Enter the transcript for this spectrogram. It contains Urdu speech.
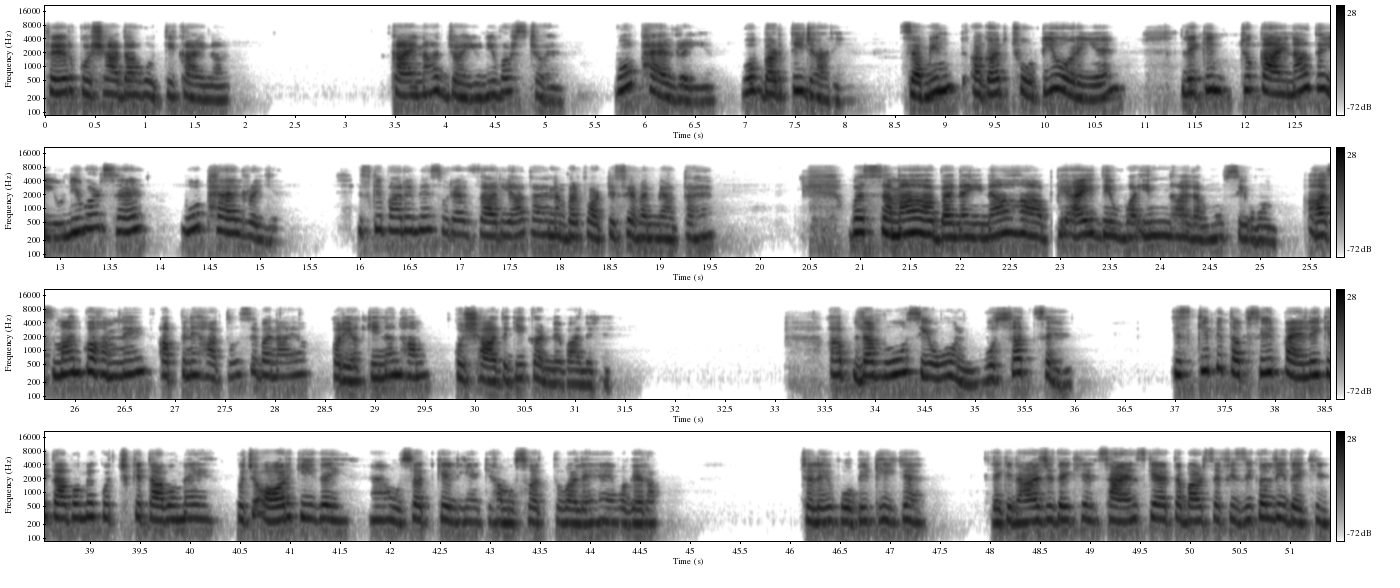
پھر کشادہ ہوتی کائنات کائنات جو ہے یونیورس جو ہے وہ پھیل رہی ہے وہ بڑھتی جا رہی ہے زمین اگر چھوٹی ہو رہی ہے لیکن جو کائنات ہے یونیورس ہے وہ پھیل رہی ہے اس کے بارے میں سورہ زاریات آیا نمبر 47 میں آتا ہے وَالسَّمَاءَ بَنَيْنَاهَا بِعَيْدٍ وَإِنَّا لَمُوسِعُونَ آسمان کو ہم نے اپنے ہاتھوں سے بنایا اور یقیناً ہم کشادگی کرنے والے ہیں۔ اب لمحوں وسط سے ہیں۔ اس کی بھی تفسیر پہلے کتابوں میں کچھ کتابوں میں کچھ اور کی گئی ہیں۔ وسط کے لیے کہ ہم وسط والے ہیں وغیرہ۔ چلے وہ بھی ٹھیک ہے۔ لیکن آج دیکھیں سائنس کے اعتبار سے فزیکلی دیکھیں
